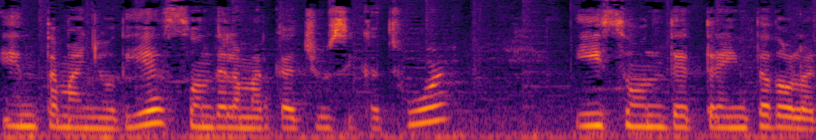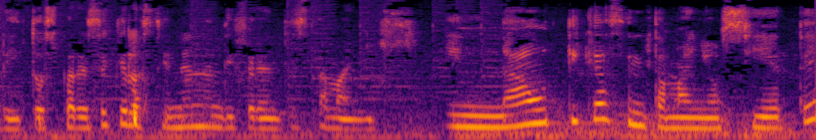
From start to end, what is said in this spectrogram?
en tamaño 10, son de la marca Juicy Couture y son de 30 dolaritos. Parece que las tienen en diferentes tamaños. Y náuticas en tamaño 7,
